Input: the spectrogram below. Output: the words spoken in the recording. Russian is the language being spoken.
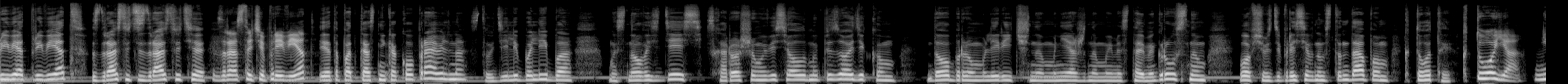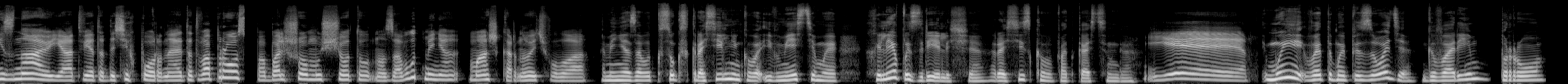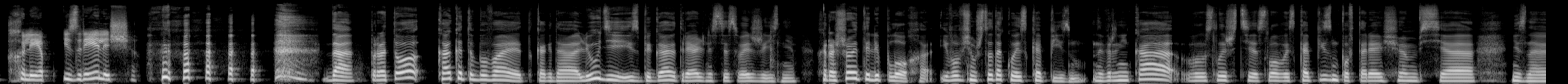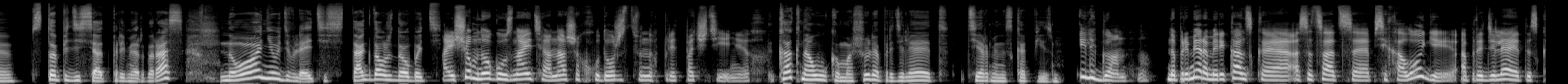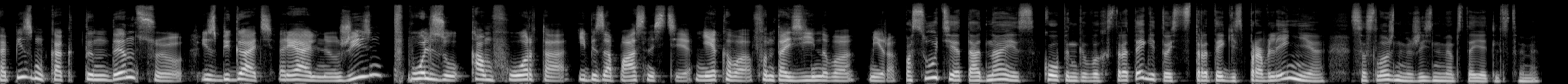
Привет, привет! Здравствуйте, здравствуйте! Здравствуйте, привет! И это подкаст «Никакого правильно» студии «Либо-либо». Мы снова здесь с хорошим и веселым эпизодиком добрым, лиричным, нежным и местами грустным, в общем, с депрессивным стендапом. Кто ты? Кто я? Не знаю я ответа до сих пор на этот вопрос, по большому счету, но зовут меня Маша Карнович Вулуа. А меня зовут Ксукс Красильникова, и вместе мы хлеб и зрелище российского подкастинга. е Мы в этом эпизоде говорим про... Хлеб и зрелище. Да, про то, как это бывает, когда люди избегают реальности своей жизни. Хорошо это или плохо? И, в общем, что такое эскапизм? Наверняка вы услышите слово эскапизм, повторяющемся, не знаю, 150 примерно раз, но не удивляйтесь, так должно быть. А еще много узнаете о наших художественных предпочтениях. Как наука, Машуль, определяет термин эскапизм? Элегантно. Например, Американская ассоциация психологии определяет эскапизм как тенденцию избегать реальную жизнь в пользу комфорта и безопасности некого фантазийного мира. По сути, это одна из копинговых стратегий, то есть стратегий справления со сложными жизненными обстоятельствами.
